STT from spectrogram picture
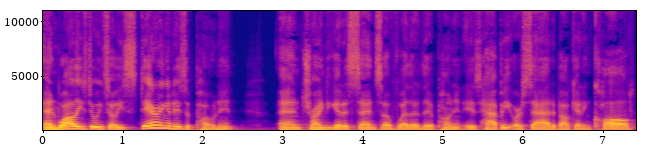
and while he's doing so, he's staring at his opponent and trying to get a sense of whether the opponent is happy or sad about getting called.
